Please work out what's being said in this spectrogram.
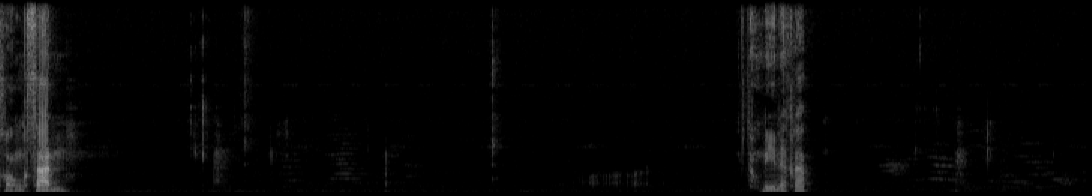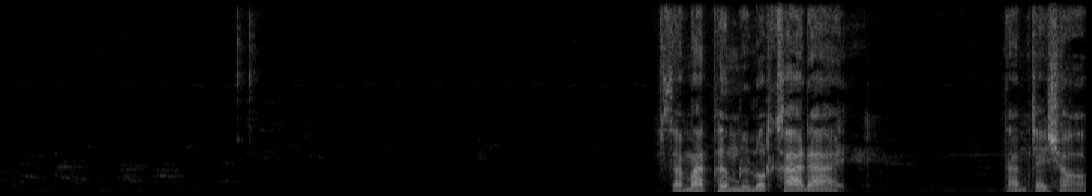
ของ sun ตรงนี้นะครับ สามารถเพิ่มหรือลดค่าได้ ตามใจชอบ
